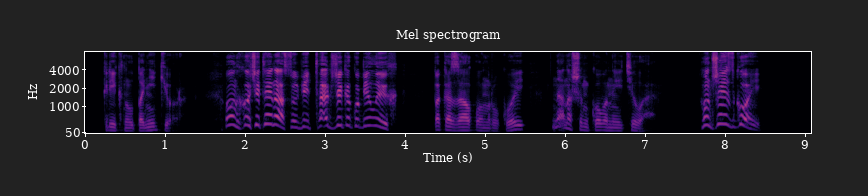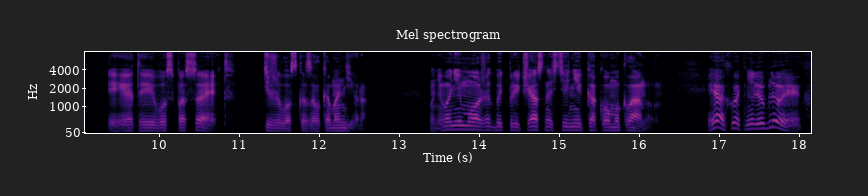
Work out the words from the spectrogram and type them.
— крикнул паникер. «Он хочет и нас убить так же, как убил их!» — показал он рукой на нашинкованные тела. «Он же изгой!» «И это его спасает», — тяжело сказал командир. «У него не может быть причастности ни к какому клану. Я хоть не люблю их,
